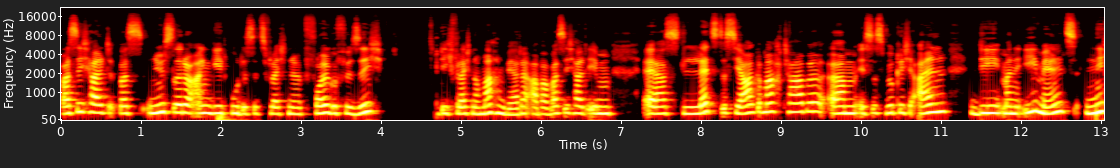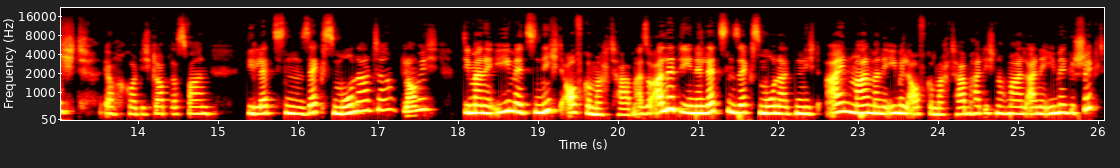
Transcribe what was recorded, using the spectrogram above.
Was ich halt, was Newsletter angeht, gut, ist jetzt vielleicht eine Folge für sich die ich vielleicht noch machen werde. Aber was ich halt eben erst letztes Jahr gemacht habe, ähm, ist es wirklich allen, die meine E-Mails nicht, oh Gott, ich glaube, das waren die letzten sechs Monate, glaube ich, die meine E-Mails nicht aufgemacht haben. Also alle, die in den letzten sechs Monaten nicht einmal meine E-Mail aufgemacht haben, hatte ich nochmal eine E-Mail geschickt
